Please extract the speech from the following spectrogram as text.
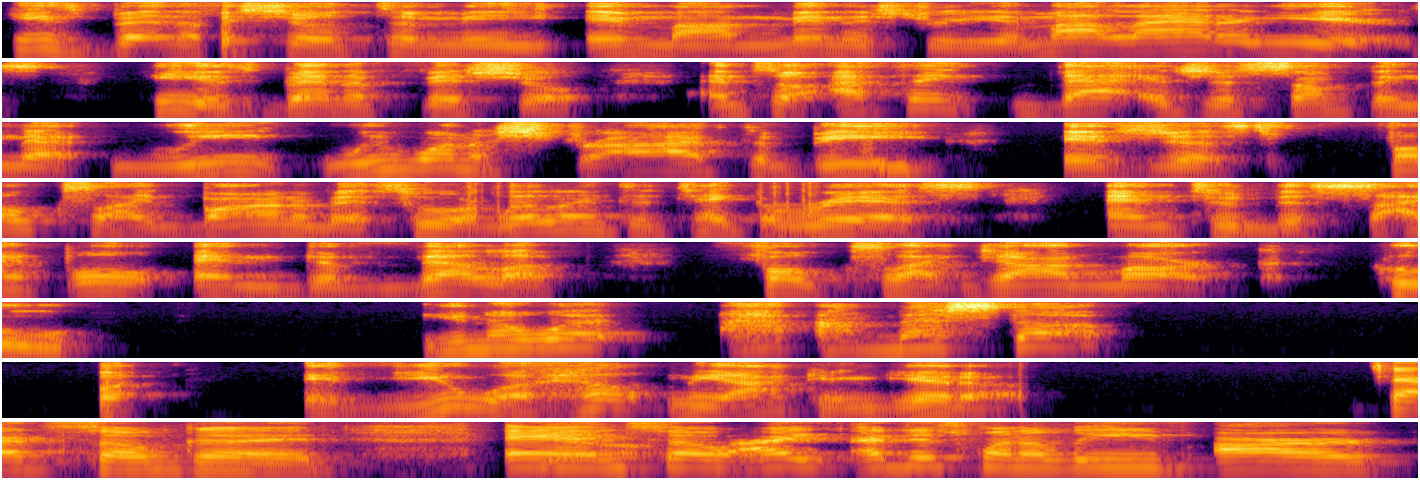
he's beneficial to me in my ministry in my latter years. He is beneficial." And so I think that is just something that we we want to strive to be is just folks like Barnabas who are willing to take a risk and to disciple and develop folks like John Mark who you know what? I, I messed up. But if you will help me, I can get up. That's so good. And yeah. so I, I just want to leave our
